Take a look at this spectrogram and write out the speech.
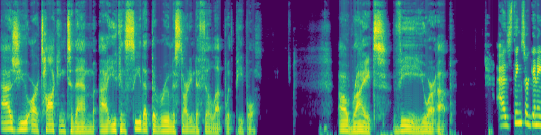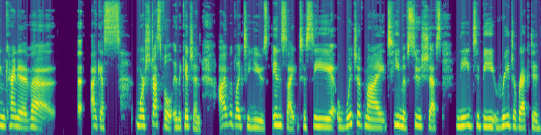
As you are talking to them, uh, you can see that the room is starting to fill up with people. All right. V, you are up. as things are getting kind of uh, Uh, I guess more stressful in the kitchen, I would like to use insight to see which of my team of sous chefs need to be redirected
